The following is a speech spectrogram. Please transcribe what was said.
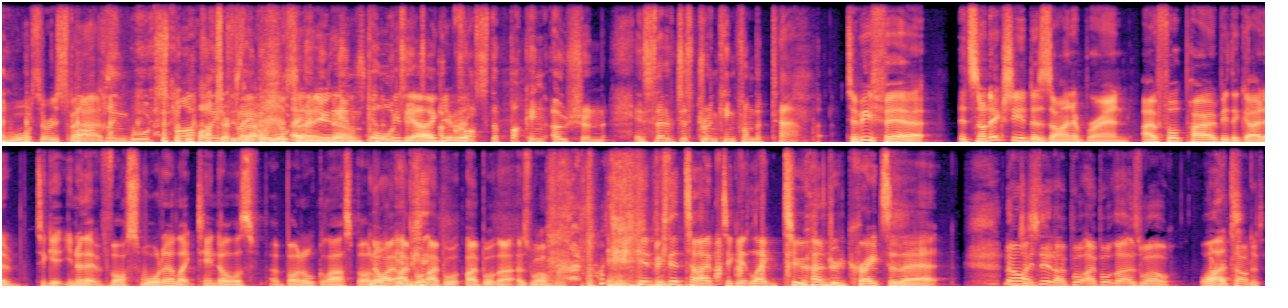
water is bad. Sparkling water, sparkling Water. Is that what you're water saying that now? you It's gonna be imported the across the fucking ocean instead of just drinking from the tap. To be fair, it's not actually a designer brand. I thought Pyro would be the guy to, to get, you know, that Voss water, like ten dollars a bottle, glass bottle. No, I, I, be, bought, I bought I bought that as well. he'd be the type to get like two hundred crates of that. no, Just- I did. I bought I bought that as well. What? I'm retarded.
